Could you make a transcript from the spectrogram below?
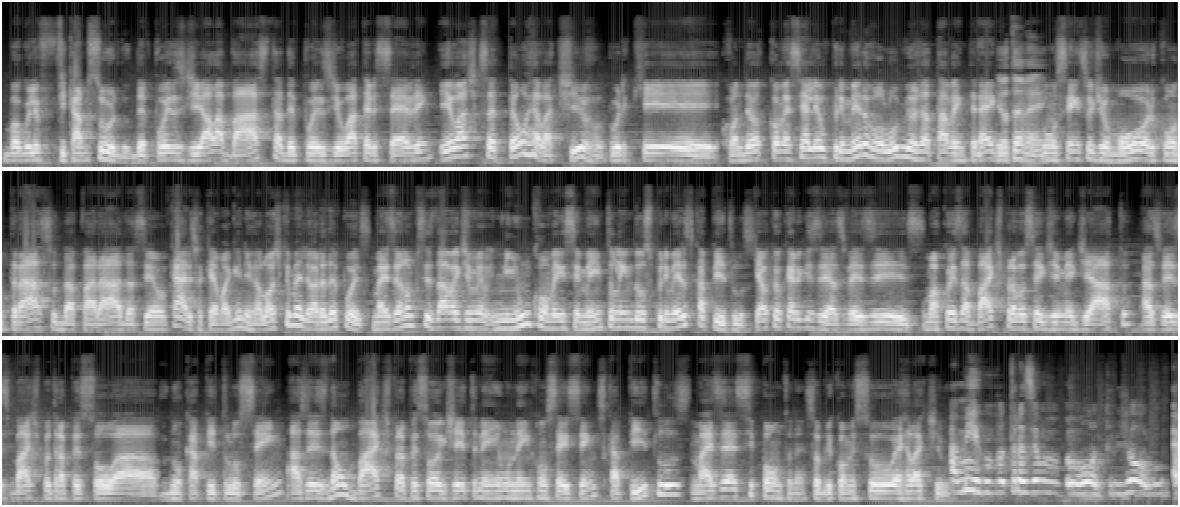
o bagulho fica absurdo. Depois de Alabasta, depois de Water Seven. Eu acho que isso é tão relativo relativo, porque quando eu comecei a ler o primeiro volume, eu já tava entregue. Eu também. Com o senso de humor, com o traço da parada, assim, eu, cara, isso aqui é magnífico. É lógico que melhora depois. Mas eu não precisava de nenhum convencimento lendo os primeiros capítulos, que é o que eu quero dizer. Às vezes, uma coisa bate para você de imediato, às vezes bate pra outra pessoa no capítulo 100, às vezes não bate pra pessoa de jeito nenhum, nem com 600 capítulos, mas é esse ponto, né, sobre como isso é relativo. Amigo, vou trazer um, um outro jogo. É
